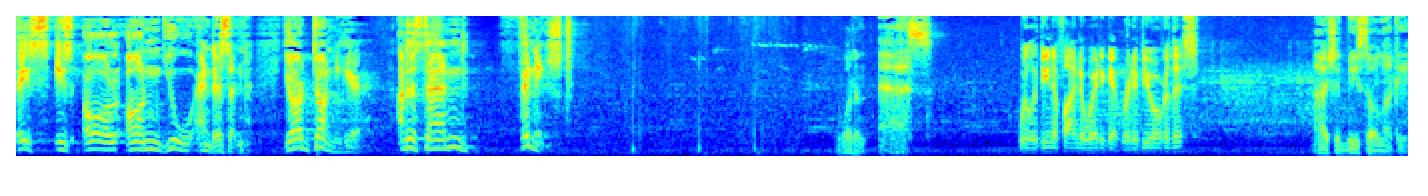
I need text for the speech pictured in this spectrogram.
This is all on you, Anderson. You're done here. Understand? Finished. What an ass. Will Udina find a way to get rid of you over this? I should be so lucky.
